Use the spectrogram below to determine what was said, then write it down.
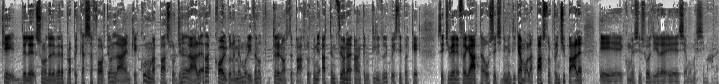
che delle, sono delle vere e proprie cassaforti online che con una password generale raccolgono e memorizzano tutte le nostre password. Quindi attenzione anche all'utilizzo di questi perché se ci viene fregata o se ci dimentichiamo la password principale, e, come si suol dire, e siamo messi male.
